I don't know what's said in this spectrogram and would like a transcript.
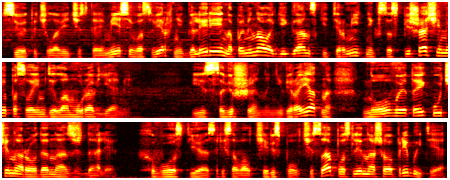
все это человеческое месиво с верхних галерей напоминало гигантский термитник со спешащими по своим делам муравьями. И совершенно невероятно, но в этой куче народа нас ждали. Хвост я срисовал через полчаса после нашего прибытия.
